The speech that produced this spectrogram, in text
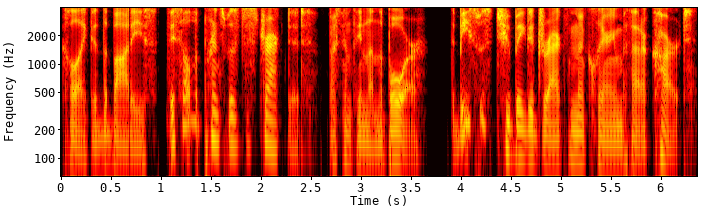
collected the bodies, they saw the prince was distracted by something on the boar. The beast was too big to drag from the clearing without a cart,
